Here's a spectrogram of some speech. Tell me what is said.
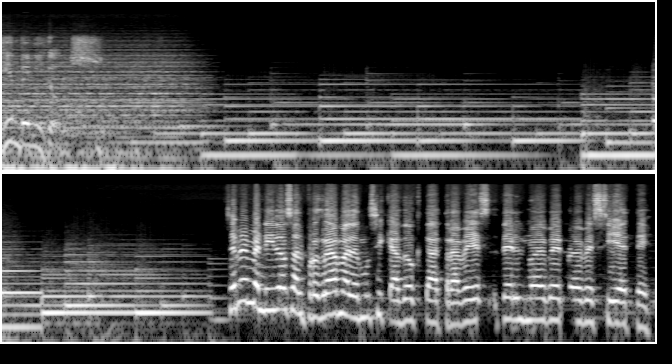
Bienvenidos. Sean bienvenidos al programa de música docta a través del 997.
